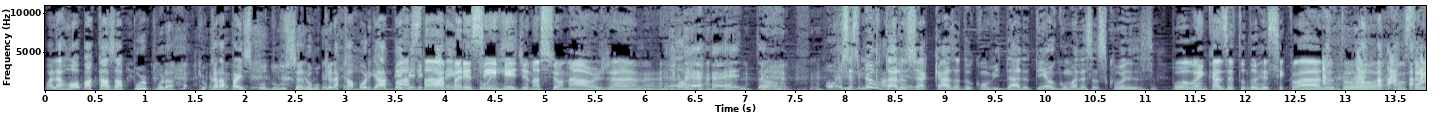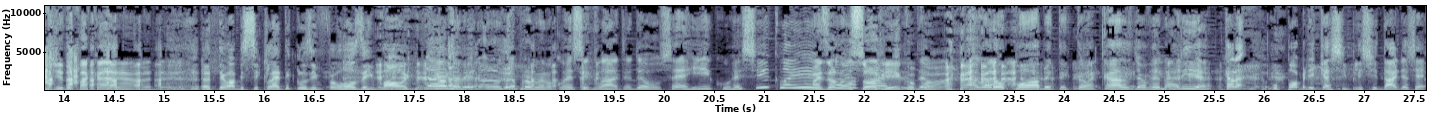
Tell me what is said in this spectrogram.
olha, rouba a casa púrpura, que o cara participou do Luciano Huck, ele acabou de ganhar uma TV de Basta aparecer em 42. rede nacional já, né? É, então. Vocês perguntaram se a casa do convidado tem alguma dessas coisas? Pô, lá em casa é tudo reciclado. Eu tô constrangido pra caramba, tá? Eu tenho uma bicicleta, inclusive foi o Rosenbaum aqui. Não, meu amigo, não, não tem problema com reciclar, entendeu? Você é rico, recicla aí. Mas eu não sou rico, entendeu? pô. Agora o pobre tem que ter uma casa de alvenaria. Cara, o pobre ele quer simplicidade, assim, é,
